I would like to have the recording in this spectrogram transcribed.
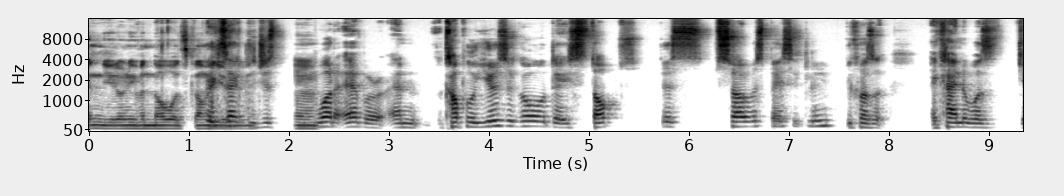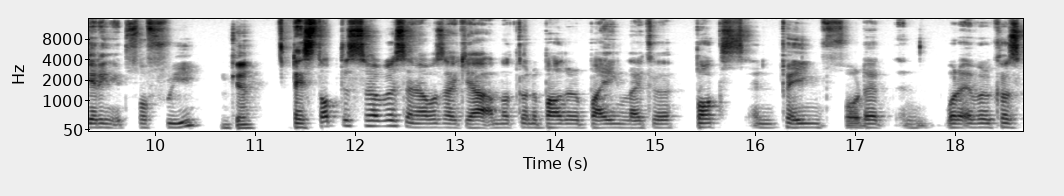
in, you don't even know what's coming. exactly even- just Yeah. whatever and a couple years ago they stopped this service basically because i kind of was getting it for free Okay. They stopped the service and i was like yeah i'm not gonna bother buying like a box and paying for that and whatever because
